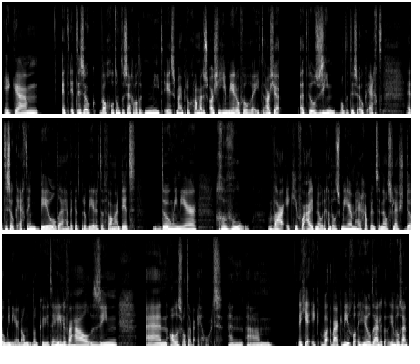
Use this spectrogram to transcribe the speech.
Ik, um, het, het is ook wel goed om te zeggen wat het niet is, mijn programma. Dus als je hier meer over wil weten, als je het wil zien, want het is ook echt, het is ook echt in beelden heb ik het proberen te vangen. Dit domineer gevoel waar ik je voor uitnodig. En dat is meermhegger.nl slash domineer. Dan, dan kun je het hele verhaal zien en alles wat daarbij hoort. En um, Weet je, ik, waar ik in ieder geval heel duidelijk in wil zijn,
